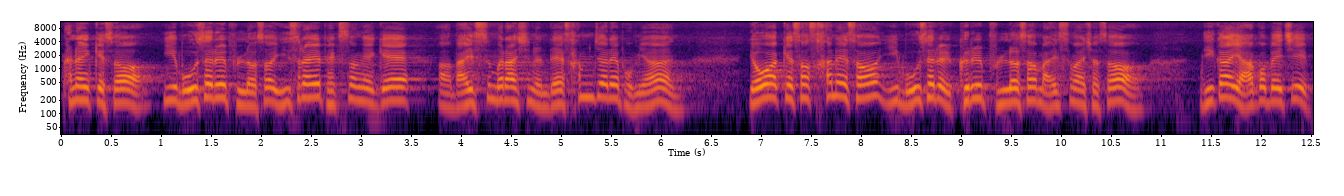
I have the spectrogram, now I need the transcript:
하나님께서 이 모세를 불러서 이스라엘 백성에게 어, 말씀을 하시는데 3절에 보면 여호와께서 산에서 이 모세를 그를 불러서 말씀하셔서 네가 야곱의 집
